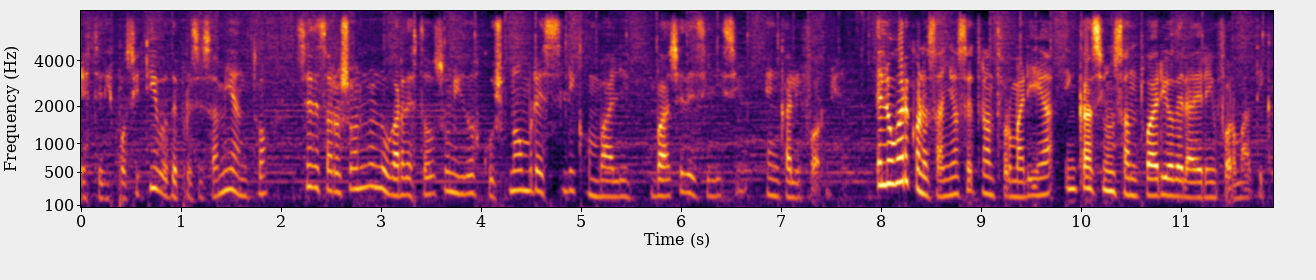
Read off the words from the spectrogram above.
Este dispositivo de procesamiento se desarrolló en un lugar de Estados Unidos cuyo nombre es Silicon Valley, Valle de Silicio, en California. El lugar con los años se transformaría en casi un santuario de la era informática,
